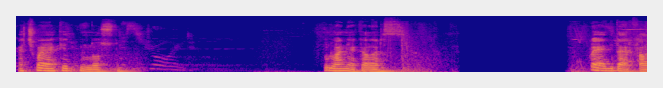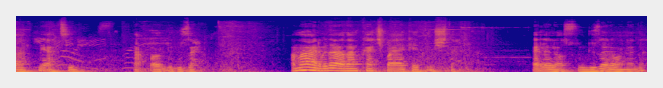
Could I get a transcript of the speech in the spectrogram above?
Kaçmayı hak ettin dostum. Dur lan yakalarız. Buraya gider falan bir atayım. Ha öldü güzel. Ama harbiden adam kaçmayı hak etmişti. Helal olsun güzel oynadı.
